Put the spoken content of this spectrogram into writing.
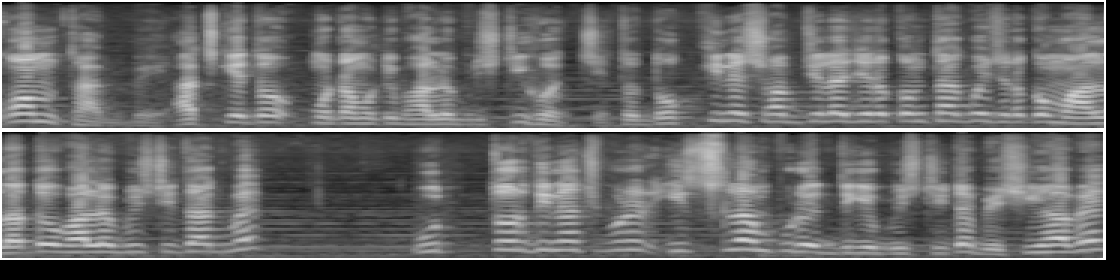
কম থাকবে। আজকে তো মোটামুটি ভালো বৃষ্টি হচ্ছে। তো দক্ষিণে সব জেলায় যেরকম থাকবে, সেরকম মালদাতেও ভালো বৃষ্টি থাকবে। উত্তর দিনাজপুরের ইসলামপুরের দিকে বৃষ্টিটা বেশি হবে।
